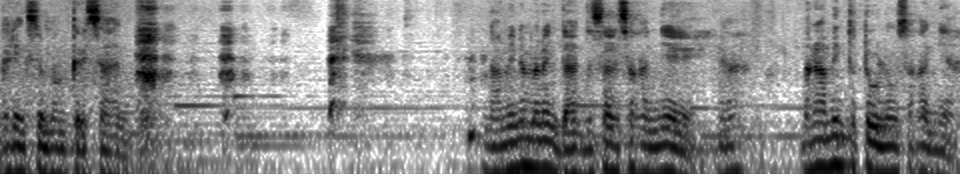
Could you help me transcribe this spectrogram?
Mira gagaling si Mang Crisanto. Namin naman nagdadasal sa kanya eh. Ha? Maraming tutulong sa kanya.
